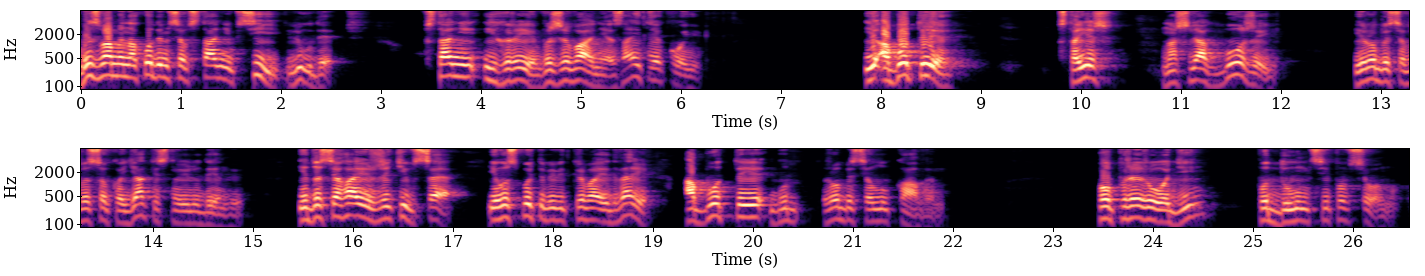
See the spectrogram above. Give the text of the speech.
Ми з вами знаходимося в стані всі люди, в стані ігри, виживання, знаєте якої? І або ти стаєш на шлях Божий і робишся високоякісною людиною, і досягаєш в житті все, і Господь тобі відкриває двері, або ти робишся лукавим. По природі, по думці, по всьому.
